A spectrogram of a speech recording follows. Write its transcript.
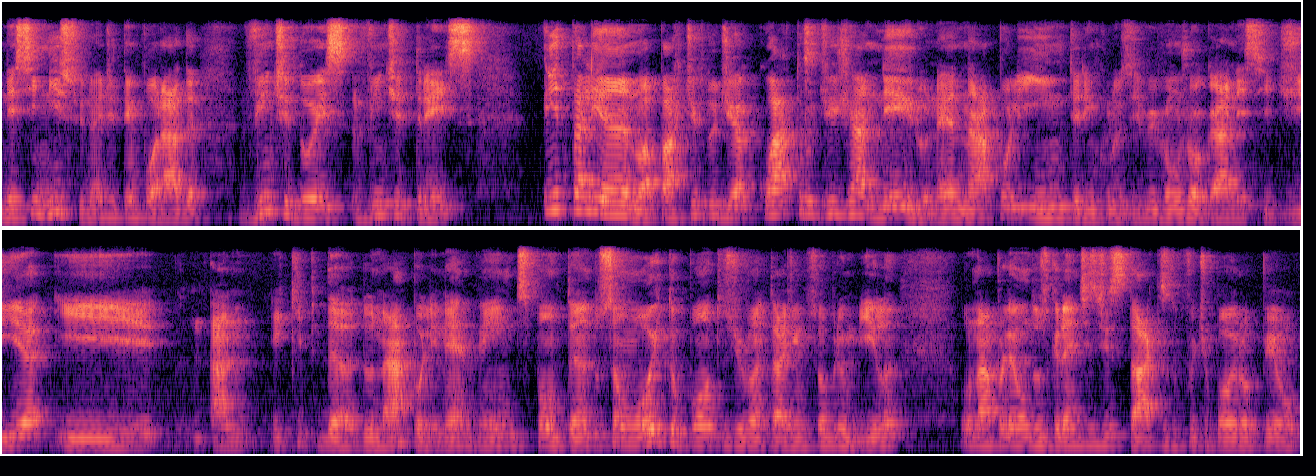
nesse início né, de temporada 22-23 italiano a partir do dia 4 de janeiro, né? Napoli e Inter, inclusive, vão jogar nesse dia e a equipe da, do Napoli né, vem despontando, são oito pontos de vantagem sobre o Milan. O Napoli é um dos grandes destaques do futebol europeu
